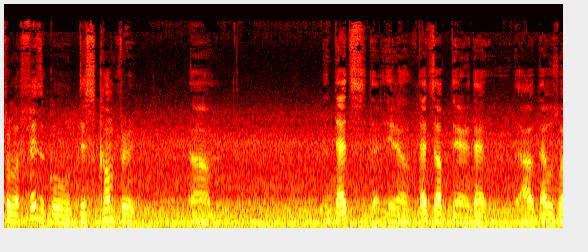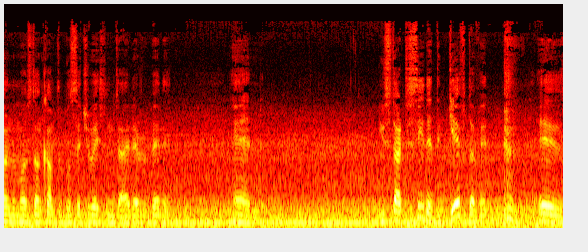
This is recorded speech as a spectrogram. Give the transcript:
from a physical discomfort, um, that's you know that's up there. That I, that was one of the most uncomfortable situations I'd ever been in, and you start to see that the gift of it is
